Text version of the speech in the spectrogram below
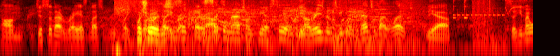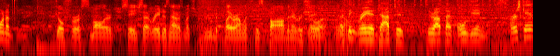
um, just so that Ray has less room like For sure, play, this is like play the around. second match on PS2. and, You Yeah. know, Ray's been taken advantage by the ledge. Yeah. So he might want to go for a smaller stage so that Ray doesn't have as much room to play around with his bomb and everything. For sure. you I think Ray adapted throughout that whole game. First game,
